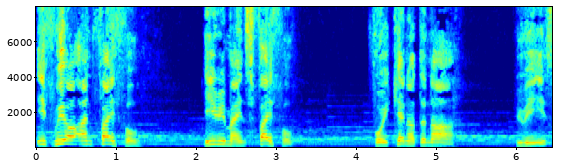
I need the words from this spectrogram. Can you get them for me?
If we are unfaithful, he remains faithful, for he cannot deny who he is.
